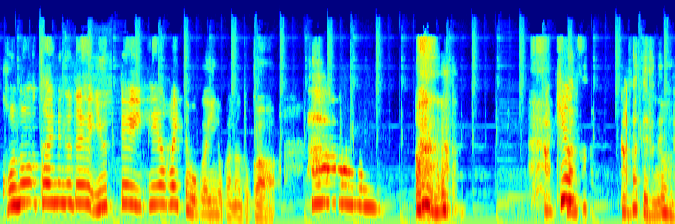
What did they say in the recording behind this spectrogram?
このタイミングで言って部屋入った方がいいのかなとか。気を頑張ってるね。うん。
